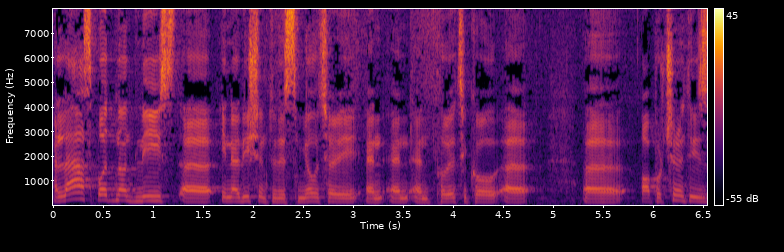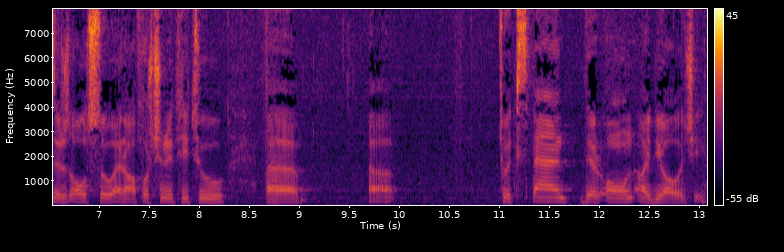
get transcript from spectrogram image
And last but not least, uh, in addition to this military and, and, and political uh, opportunities, there's also an opportunity to, to expand their own ideology.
